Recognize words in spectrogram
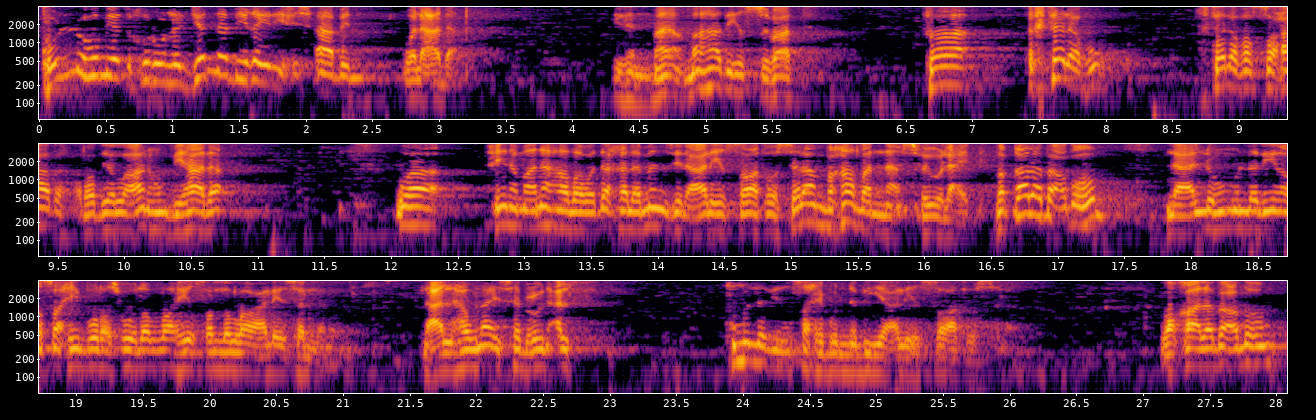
كلهم يدخلون الجنة بغير حساب ولا عذاب. إذا ما, ما هذه الصفات؟ فاختلفوا اختلف الصحابة رضي الله عنهم في هذا. وحينما نهض ودخل منزل عليه الصلاة والسلام فخاض الناس فيلعب فقال بعضهم لعلهم الذين صحبوا رسول الله صلى الله عليه وسلم. لعل هؤلاء سبعون ألف. هم الذين صحبوا النبي عليه الصلاة والسلام. وقال بعضهم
